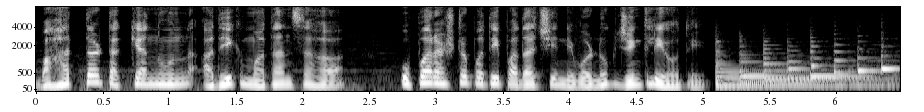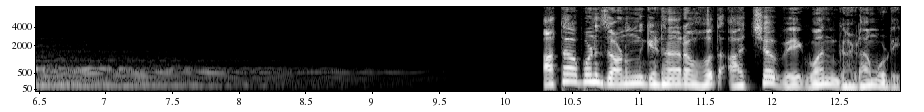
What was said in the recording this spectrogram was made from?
बहात्तर टक्क्यांहून अधिक मतांसह उपराष्ट्रपती पदाची निवडणूक जिंकली होती. आता आपण जाणून घेणार आहोत आजच्या वेगवान घडामोडी.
